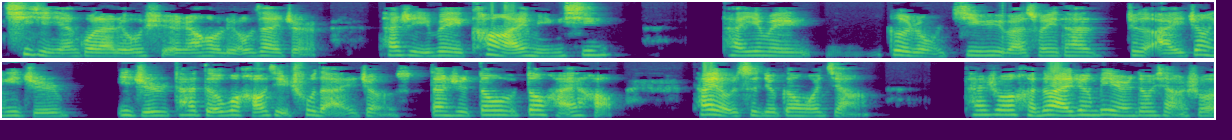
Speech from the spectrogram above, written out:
七几年过来留学，然后留在这儿。他是一位抗癌明星，他因为各种机遇吧，所以他这个癌症一直一直他得过好几处的癌症，但是都都还好。他有一次就跟我讲，他说很多癌症病人都想说，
